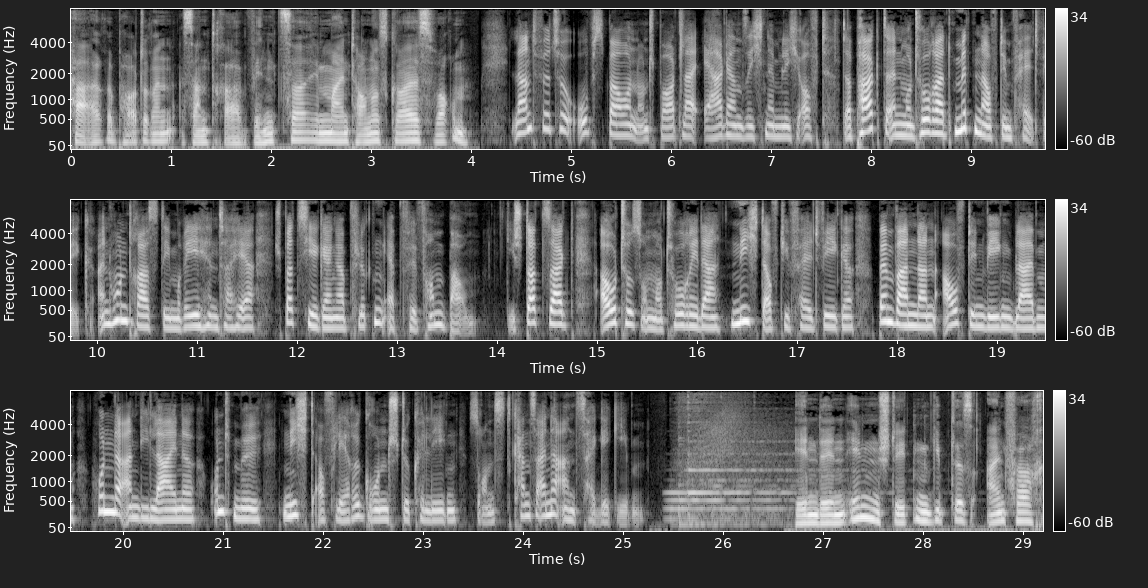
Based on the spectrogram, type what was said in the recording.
HR-Reporterin Sandra Winzer im Main-Taunus-Kreis. Warum? Landwirte, Obstbauern und Sportler ärgern sich nämlich oft. Da parkt ein Motorrad mitten auf dem Feldweg. Ein Hund rast dem Reh hinterher. Spaziergänger pflücken Äpfel vom Baum. Die Stadt sagt, Autos und Motorräder nicht auf die Feldwege, beim Wandern auf den Wegen bleiben, Hunde an die Leine und Müll nicht auf leere Grundstücke legen, sonst kann es eine Anzeige geben. In den Innenstädten gibt es einfach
